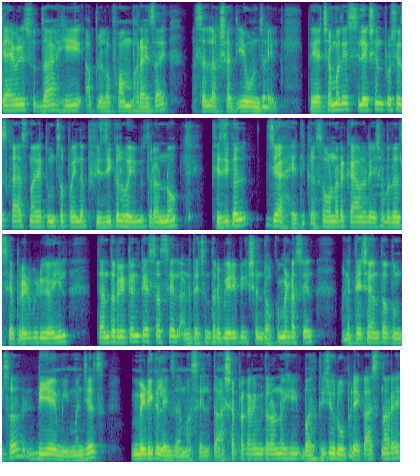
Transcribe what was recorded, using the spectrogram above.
त्यावेळी सुद्धा ही आपल्याला फॉर्म भरायचा आहे असं लक्षात येऊन जाईल. तर याच्यामध्ये सिलेक्शन प्रोसेस काय असणार आहे? तुमचं पहिलं फिजिकल होईल मित्रांनो. फिजिकल जे आहे ते कसं होणार आहे काय होणार आहे? याच्याबद्दल सेपरेट व्हिडिओ येईल. त्यानंतर रिटर्न टेस्ट असेल आणि त्याच्यानंतर व्हेरिफिकेशन डॉक्युमेंट असेल आणि त्याच्यानंतर तुमचं डी एम ई म्हणजेच मेडिकल एक्झाम असेल. तर अशा प्रकारे मित्रांनो ही भरतीची रूपरेखा असणार आहे.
